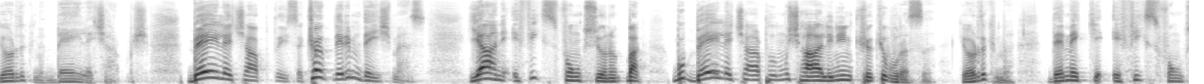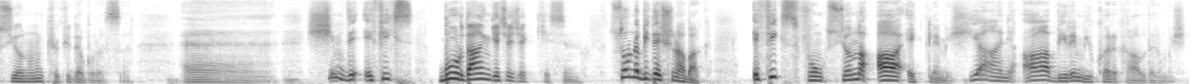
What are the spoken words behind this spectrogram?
Gördük mü? B ile çarpmış. B ile çarptıysa köklerim değişmez. Yani fx fonksiyonu bak bu B ile çarpılmış halinin kökü burası. Gördük mü? Demek ki fx fonksiyonunun kökü de burası. He. Şimdi fx buradan geçecek kesin. Sonra bir de şuna bak fx fonksiyonuna a eklemiş. Yani a birim yukarı kaldırmış.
